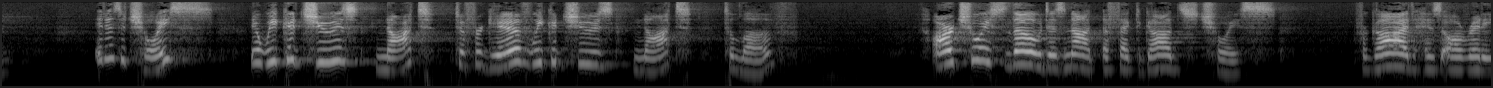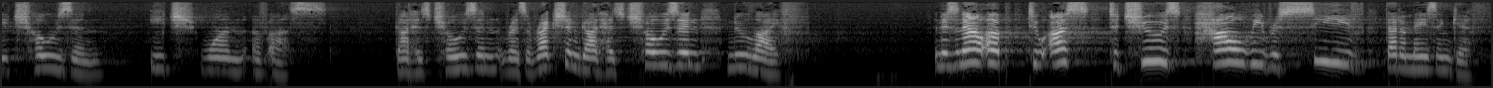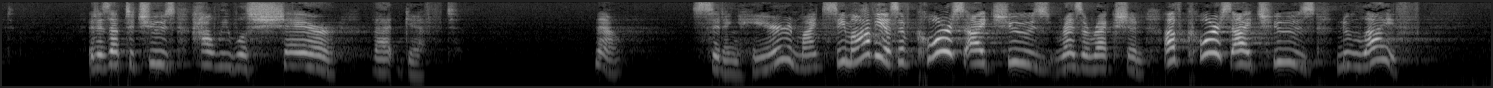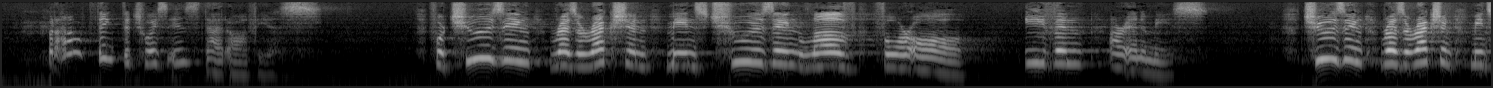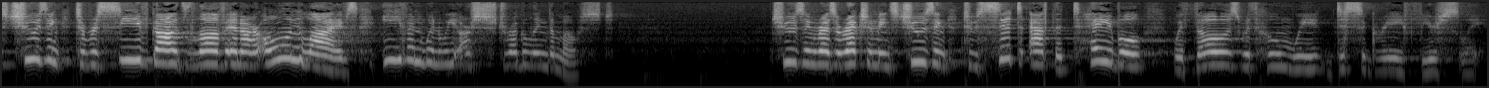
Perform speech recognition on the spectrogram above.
It is a choice. You know, we could choose not to forgive, we could choose not to love. Our choice, though, does not affect God's choice, for God has already chosen each one of us. God has chosen resurrection. God has chosen new life. And it is now up to us to choose how we receive that amazing gift. It is up to choose how we will share that gift. Now, sitting here, it might seem obvious. Of course, I choose resurrection. Of course, I choose new life. But I don't think the choice is that obvious. For choosing resurrection means choosing love for all, even our enemies. Choosing resurrection means choosing to receive God's love in our own lives, even when we are struggling the most. Choosing resurrection means choosing to sit at the table with those with whom we disagree fiercely.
